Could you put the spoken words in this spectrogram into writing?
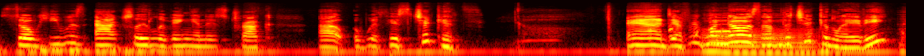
so he was actually living in his truck uh, with his chickens. And everyone knows I'm the chicken lady.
